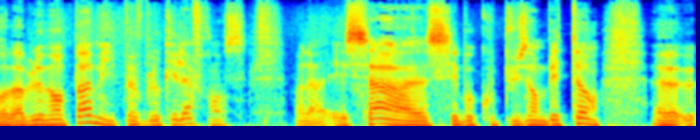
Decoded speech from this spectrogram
Probablement pas, mais ils peuvent bloquer la France. Voilà. Et ça, c'est beaucoup plus embêtant. Euh,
